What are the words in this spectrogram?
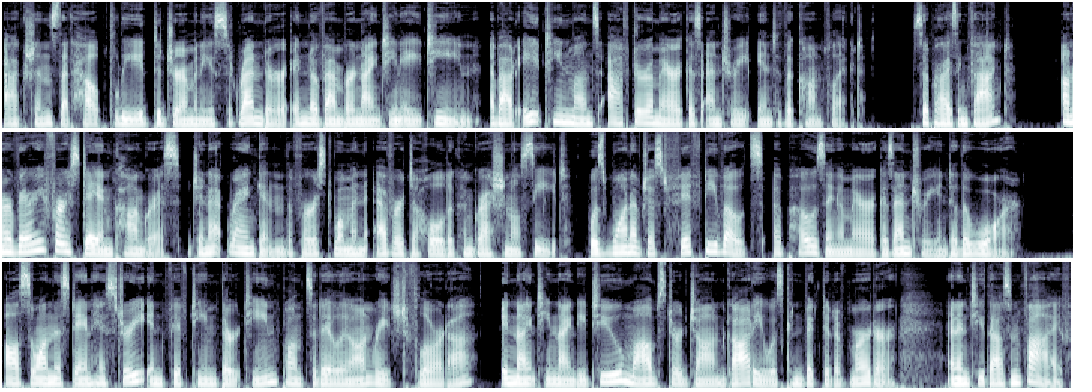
actions that helped lead to Germany's surrender in November 1918, about 18 months after America's entry into the conflict. Surprising fact? On her very first day in Congress, Jeannette Rankin, the first woman ever to hold a congressional seat, was one of just 50 votes opposing America's entry into the war. Also on this day in history, in 1513, Ponce de Leon reached Florida. In 1992, mobster John Gotti was convicted of murder. And in 2005,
